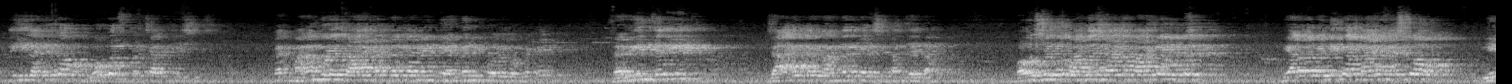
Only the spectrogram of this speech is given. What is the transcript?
అంటే ఈ రకంగా ఒక గోబల్స్ ప్రచారం చేసింది. కానీ మనం కూడా కార్యకర్తలుగా నేను మీ అందరినీ కోరేది ఒకటే. జరిగింది జరిగింది. జాగ్రత్తగా అందరూ కలిసి పనిచేద్దాం. భవిష్యత్తు వంద శాతం మనకే ఉంటుంది. ఇలా ఎన్నికల మేనిఫెస్టో ఏ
